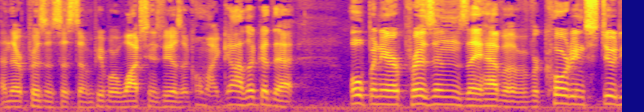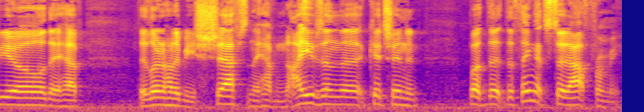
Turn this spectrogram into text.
and their prison system. And people were watching these videos like, oh my God, look at that. Open air prisons. They have a recording studio. They have, they learn how to be chefs and they have knives in the kitchen. And, but the, the thing that stood out for me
